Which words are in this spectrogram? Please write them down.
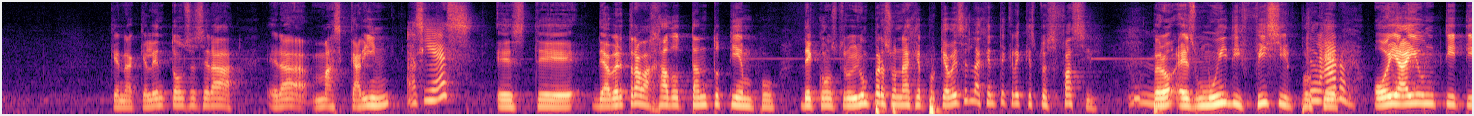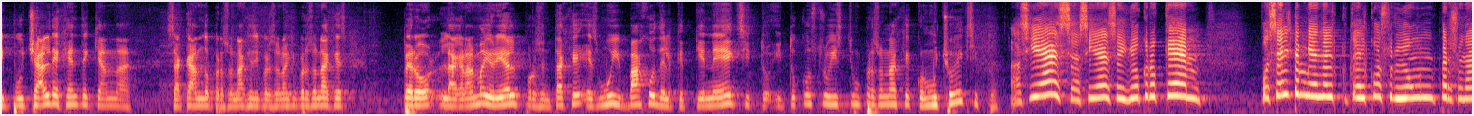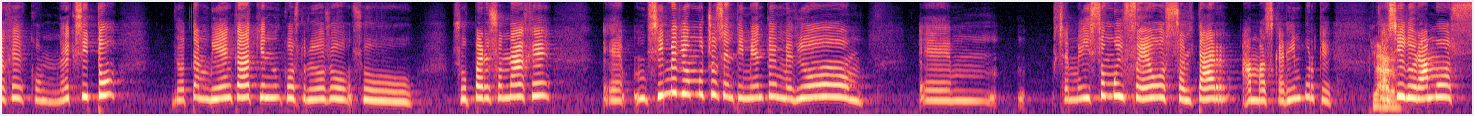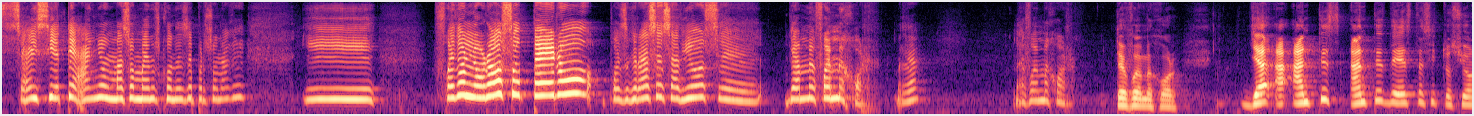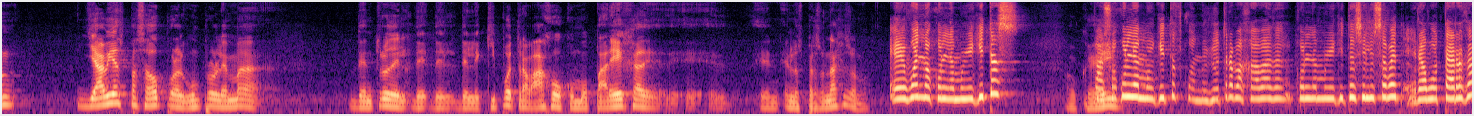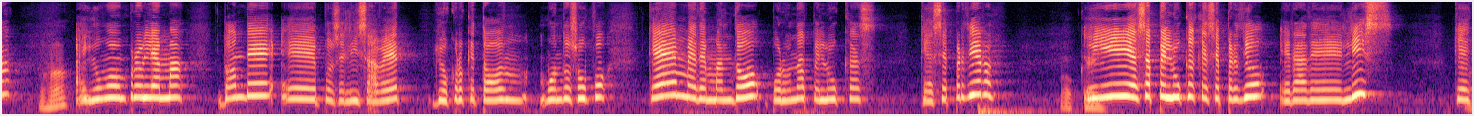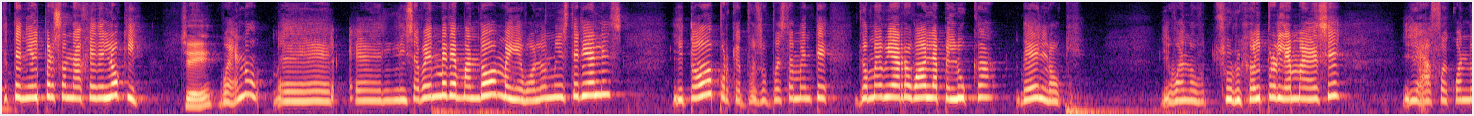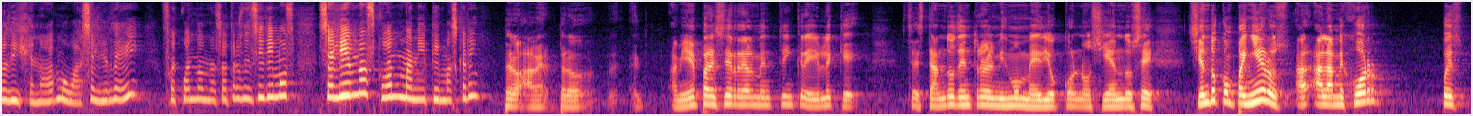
que en aquel entonces era, era Mascarín, Así es. este, de haber trabajado tanto tiempo, de construir un personaje? Porque a veces la gente cree que esto es fácil, pero es muy difícil porque Claro. hoy hay un titipuchal de gente que anda sacando personajes y personajes y personajes, pero la gran mayoría del porcentaje es muy bajo del que tiene éxito y tú construiste un personaje con mucho éxito. Así es, así es. Y yo creo que, pues él también, él, él construyó un personaje con éxito. Yo también, cada quien construyó su, su, su personaje. Eh, sí me dio mucho sentimiento y me dio, em, se me hizo muy feo soltar a Mascarín porque Claro. casi duramos 6, 7 años más o menos con ese personaje. Y fue doloroso, pero pues gracias a Dios eh, ya me fue mejor, ¿verdad? Me fue mejor. Te fue mejor. Ya a- antes, antes de esta situación, ¿ya habías pasado por algún problema dentro del, de- del- del equipo de trabajo o como pareja de- de- en, en los personajes o no? Eh, bueno, con las muñequitas. Ok. Pasó con las muñequitas cuando yo trabajaba con las muñequitas Elizabeth, era botarga. Ajá. Ahí hubo un problema donde, eh, pues Elizabeth, yo creo que todo el mundo supo, que me demandó por unas pelucas que se perdieron. Y esa peluca que se perdió era de Liz, que tenía el personaje de Loki. Sí. Bueno, eh, Elizabeth me demandó, me llevó a los ministeriales y todo porque pues supuestamente yo me había robado la peluca de Loki. Y bueno, surgió el problema ese y ya fue cuando dije, no, me voy a salir de ahí. Fue cuando nosotros decidimos salirnos con Manito y Mascarín. Pero, a ver, pero eh, a mí me parece realmente increíble que estando dentro del mismo medio, conociéndose, siendo compañeros, a, a lo mejor, pues,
